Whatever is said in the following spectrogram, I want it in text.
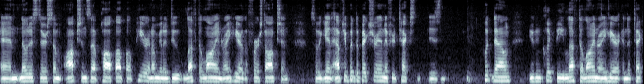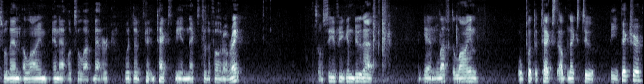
And notice there's some options that pop up up here and I'm going to do left align right here, the first option. So again, after you put the picture in, if your text is put down, you can click the left align right here and the text will then align and that looks a lot better with the text being next to the photo, right? So see if you can do that. Again, left align. We'll put the text up next to the picture.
